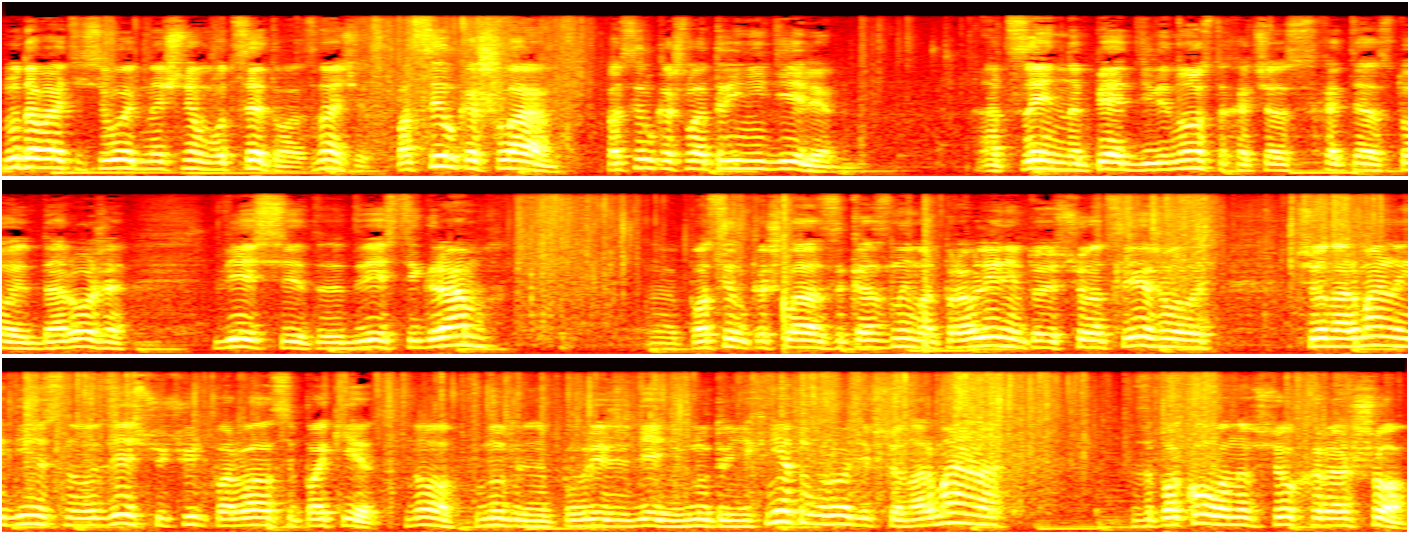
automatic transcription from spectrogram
Ну давайте сегодня начнем вот с этого. Значит, посылка шла, посылка шла три недели. Оценена 5,90, хотя, хотя стоит дороже. Весит 200 грамм. Э, посылка шла с заказным отправлением, то есть все отслеживалось. Все нормально, единственное, вот здесь чуть-чуть порвался пакет. Но внутренних повреждений внутренних нету вроде, все нормально. Запаковано все хорошо.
